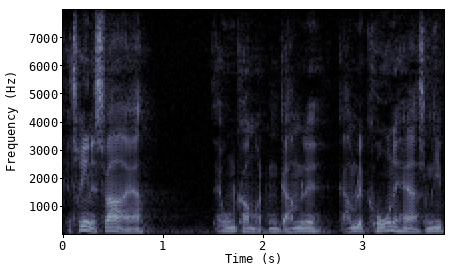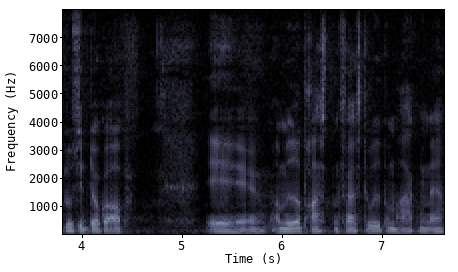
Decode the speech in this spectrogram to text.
Katrines svar er, da hun kommer, den gamle, gamle kone her, som lige pludselig dukker op øh, og møder præsten først ude på marken, er,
